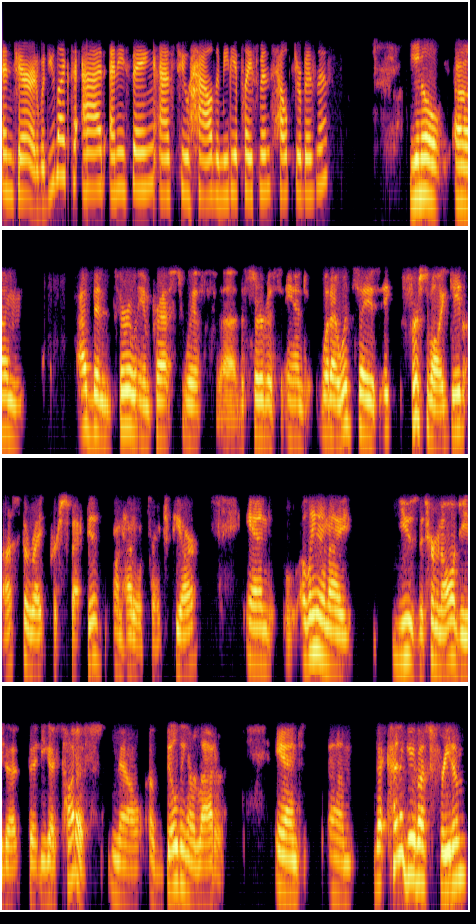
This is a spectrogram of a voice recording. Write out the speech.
And Jared, would you like to add anything as to how the media placements helped your business? You know, um, I've been thoroughly impressed with uh, the service, and what I would say is, it, first of all, it gave us the right perspective on how to approach PR. And Alana and I use the terminology that that you guys taught us now of building our ladder, and um, that kind of gave us freedom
